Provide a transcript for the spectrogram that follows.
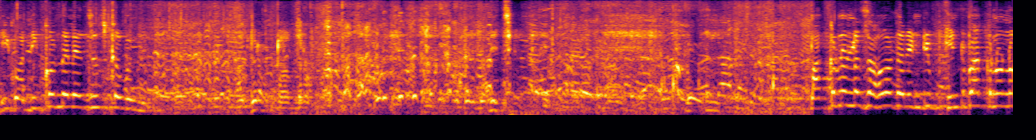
నీకు ఆ దిక్కుందో లేదు చూసుకోమంది. అద్రం అద్రం పక్కనున్న సహోదరు ఇంటి ఇంటి పక్కనున్న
